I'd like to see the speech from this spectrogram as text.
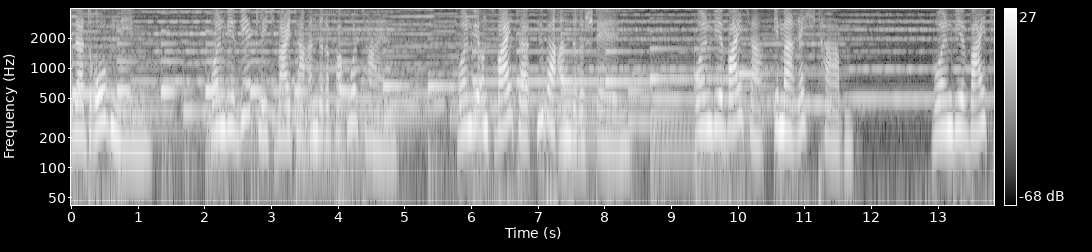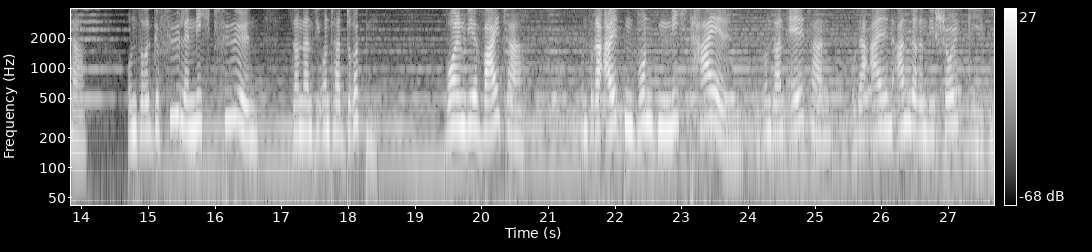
oder Drogen nehmen? Wollen wir wirklich weiter andere verurteilen? Wollen wir uns weiter über andere stellen? Wollen wir weiter immer Recht haben? Wollen wir weiter unsere Gefühle nicht fühlen, sondern sie unterdrücken? Wollen wir weiter unsere alten Wunden nicht heilen und unseren Eltern oder allen anderen die Schuld geben?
